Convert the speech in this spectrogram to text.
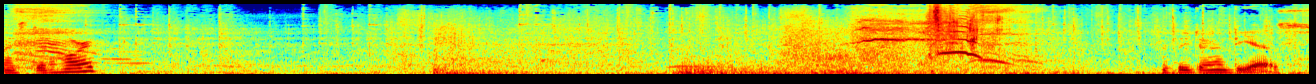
Nice dead hard. If they don't have DS.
